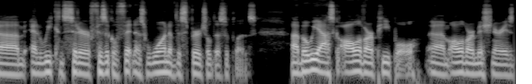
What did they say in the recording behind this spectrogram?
um, and we consider physical fitness one of the spiritual disciplines. Uh, but we ask all of our people, um, all of our missionaries,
